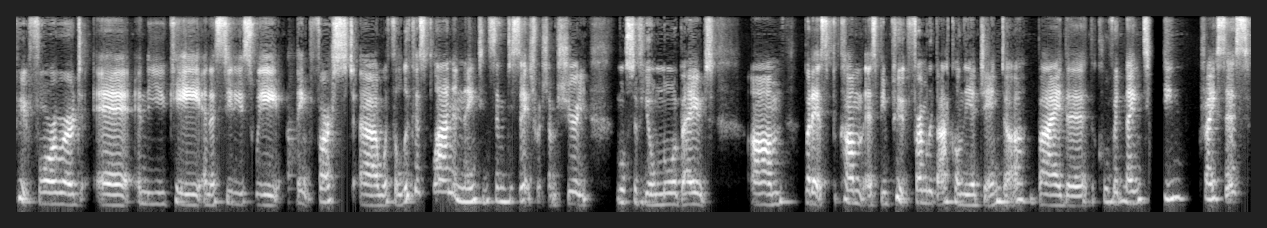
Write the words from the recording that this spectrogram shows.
put forward uh, in the UK in a serious way, I think first uh, with the Lucas Plan in 1976, which I'm sure most of you'll know about. Um, but it's become, it's been put firmly back on the agenda by the, the COVID-19 crisis.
